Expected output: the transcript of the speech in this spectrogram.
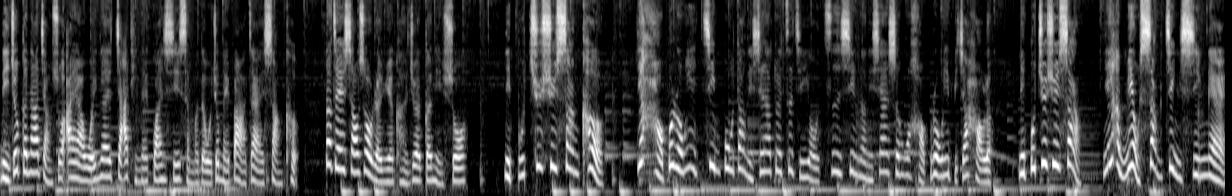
你就跟他讲说，哎呀，我应该家庭的关系什么的，我就没办法再来上课。那这些销售人员可能就会跟你说，你不继续上课。你好不容易进步到你现在对自己有自信了，你现在生活好不容易比较好了，你不继续上，你很没有上进心诶。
